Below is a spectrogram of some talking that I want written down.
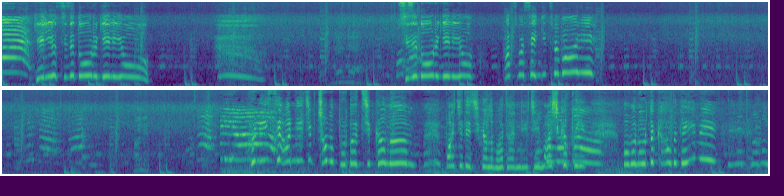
var. Geliyor size doğru geliyor. Size doğru geliyor. Fatma sen gitme bari. Hani? Hulusi anneciğim çabuk buradan çıkalım. Bahçede çıkalım hadi anneciğim aç kapıyı. Baban orada kaldı değil mi? Evet babam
